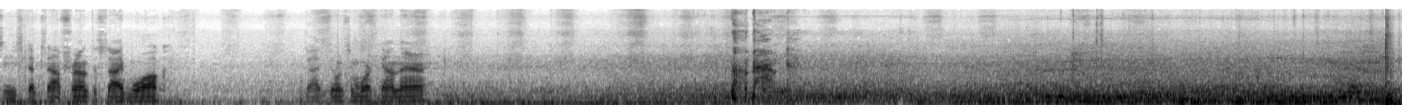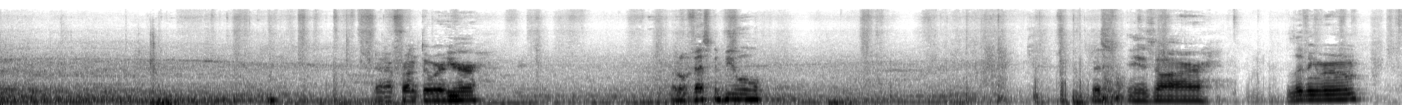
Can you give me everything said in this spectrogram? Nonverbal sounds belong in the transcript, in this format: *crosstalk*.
see steps out front, the sidewalk. The guy's doing some work down there. Got our front door here. Little vestibule. This is our living room.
